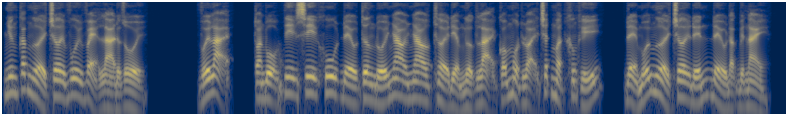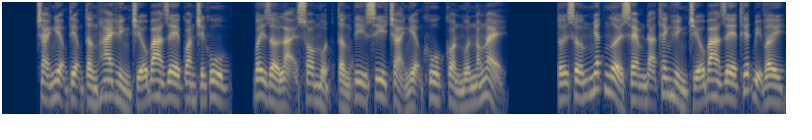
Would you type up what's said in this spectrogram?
nhưng các người chơi vui vẻ là được rồi. Với lại, toàn bộ TC khu đều tương đối nhao nhao thời điểm ngược lại có một loại chất mật không khí, để mỗi người chơi đến đều đặc biệt này. Trải nghiệm tiệm tầng hai hình chiếu ba d quan chiến khu, bây giờ lại so một tầng TC trải nghiệm khu còn muốn nóng nảy. Tới sớm nhất người xem đã thanh hình chiếu 3D thiết bị vây,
